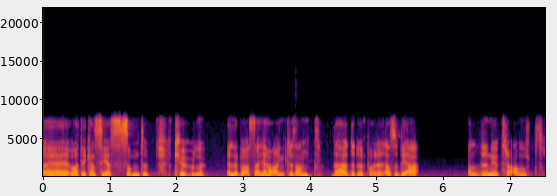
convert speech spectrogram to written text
eh, och att det kan ses som typ kul. Eller bara säga, jaha intressant, det här hade du på dig. Alltså det är aldrig neutralt.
